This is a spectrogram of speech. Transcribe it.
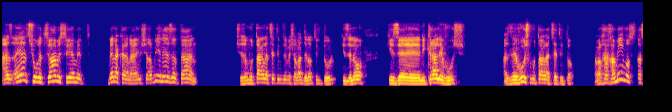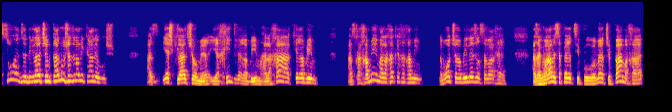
אז היה איזושהי רצועה מסוימת בין הקרניים, שרבי אליעזר טען שזה מותר לצאת עם זה בשבת, זה לא טלטול, כי זה לא, כי זה נקרא לבוש, אז לבוש מותר לצאת איתו, אבל חכמים אסרו את זה בגלל שהם טענו שזה לא נקרא לבוש. אז יש כלל שאומר, יחיד ורבים, הלכה כרבים. אז חכמים, הלכה כחכמים, למרות שרבי אליעזר סבר אחרת. אז הגמרא מספרת סיפור ואומרת שפעם אחת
